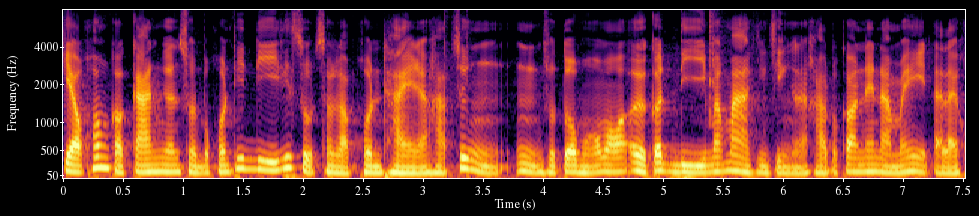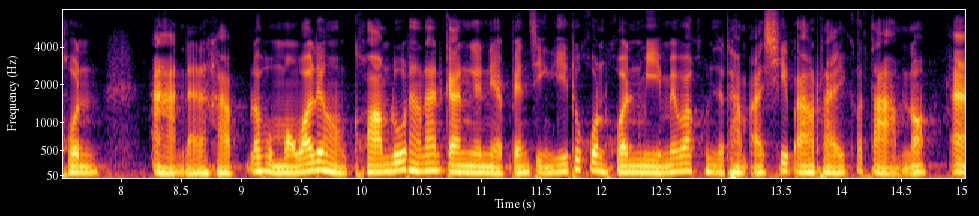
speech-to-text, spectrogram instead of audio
เกี่ยวข้องกับการเงินส่วนบุคคลที่ดีที่สุดสำหรับคนไทยนะครับ ซึ่งส่วนตัวผมก็มองว่าเออก็ดีมากๆจริง ๆ นะครับ แล้วก็แนะนำให้หลายๆคนอ่านนะครับ แล้วผมมองว่าเรื่องของความรู้ทางด้านการเงินเนี่ยเป็นสิ่งที่ทุกคนควรมีไม่ว่าคุณจะทำอาชีพอะไรก็ตามเนาะอะ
